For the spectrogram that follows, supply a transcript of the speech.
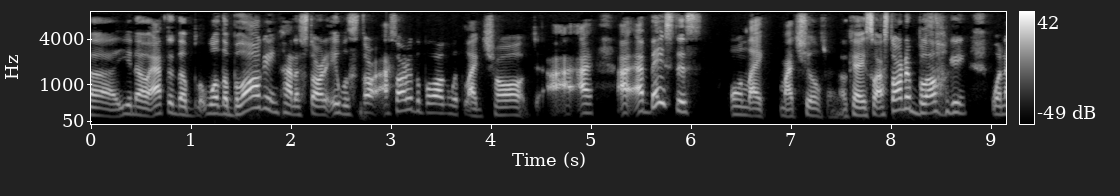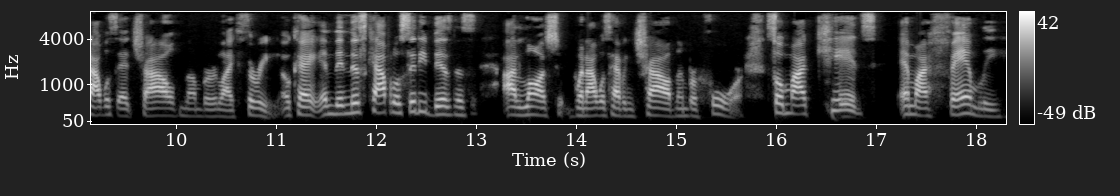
uh, you know, after the, well, the blogging kind of started, it was start, I started the blog with like Charles. I, I, I based this on like my children. Okay. So I started blogging when I was at child number like three. Okay. And then this capital city business I launched when I was having child number four. So my kids and my family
